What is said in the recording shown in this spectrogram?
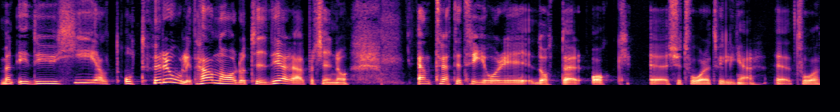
men det är ju helt otroligt. Han har då tidigare, Al Pacino, en 33-årig dotter och eh, 22-åriga tvillingar. Eh, två eh,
